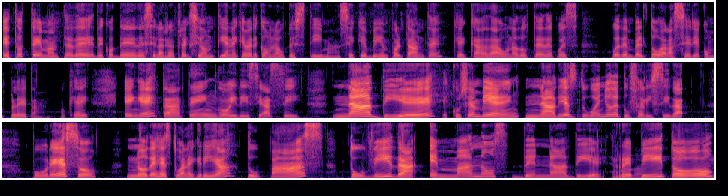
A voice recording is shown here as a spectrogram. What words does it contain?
Estos temas, antes de, decir la reflexión, tiene que ver con la autoestima. Así que es bien importante que cada uno de ustedes pues pueden ver toda la serie completa. ¿Ok? En esta tengo y dice así. Nadie, escuchen bien, nadie es dueño de tu felicidad. Por eso no dejes tu alegría, tu paz, tu vida en manos de nadie. Repito,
